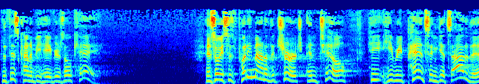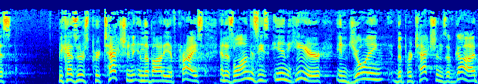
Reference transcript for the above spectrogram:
that this kind of behavior is okay. And so he says, put him out of the church until he, he repents and gets out of this because there's protection in the body of Christ. And as long as he's in here enjoying the protections of God,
